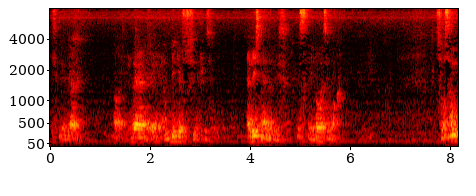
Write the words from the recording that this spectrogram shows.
Basically, they're, uh, they're ambiguous symmetries. And this method is, is stable as a rock. So some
